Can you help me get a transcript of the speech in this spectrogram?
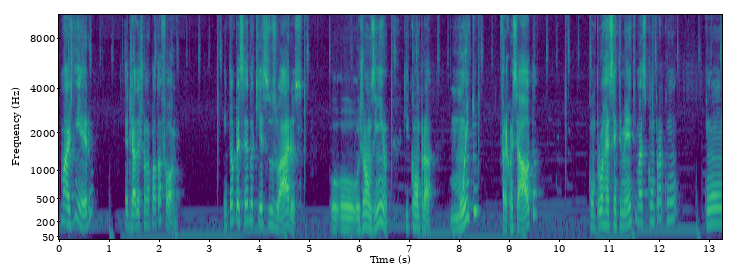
mais dinheiro ele já deixou na plataforma. Então perceba que esses usuários, o, o, o Joãozinho, que compra muito, frequência alta, comprou recentemente, mas compra com com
